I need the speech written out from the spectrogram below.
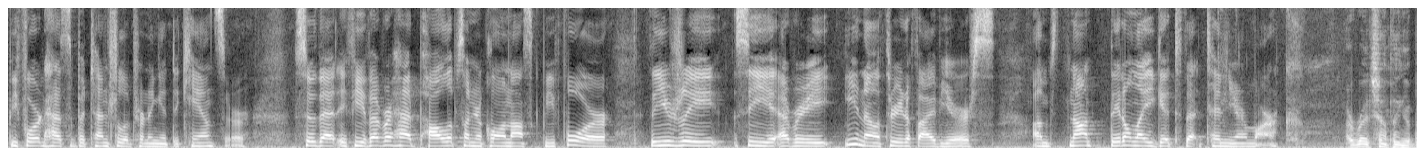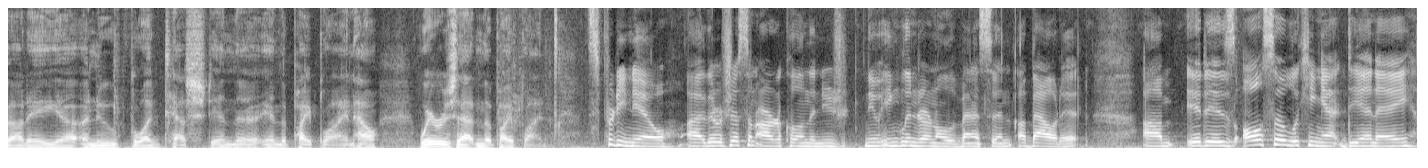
before it has the potential of turning into cancer. So that if you've ever had polyps on your colonoscopy before, they usually see every, you know, three to five years. Um, not, they don't let you get to that 10 year mark. I read something about a, uh, a new blood test in the in the pipeline. How, where is that in the pipeline? It's pretty new. Uh, there was just an article in the New, new England Journal of Medicine about it. Um, it is also looking at DNA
